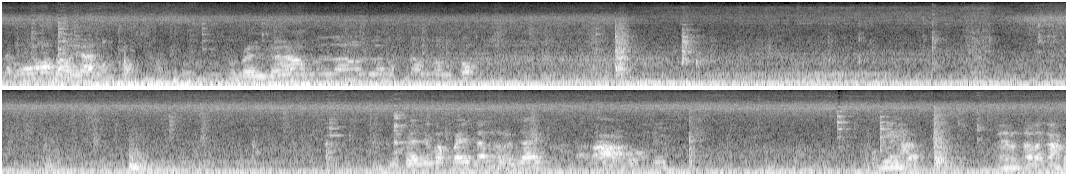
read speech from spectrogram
Nangungabaw yan? Papahinga? Wala nang labas ng mangkok. Pwede ba paitan mo na, Jai? Ah, Hindi nga. Meron talaga?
